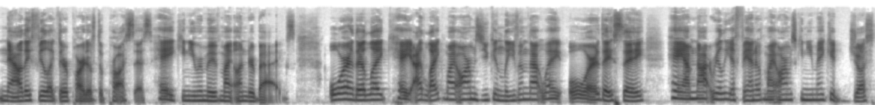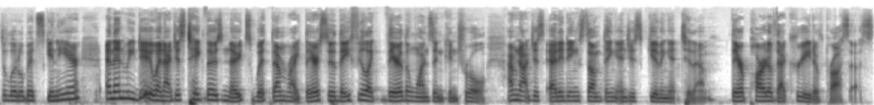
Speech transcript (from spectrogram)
now they feel like they're part of the process. Hey, can you remove my underbags? Or they're like, hey, I like my arms. You can leave them that way. Or they say, hey, I'm not really a fan of my arms. Can you make it just a little bit skinnier? And then we do. And I just take those notes with them right there so they feel like they're the ones in control. I'm not just editing something and just giving it to them. They're part of that creative process.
